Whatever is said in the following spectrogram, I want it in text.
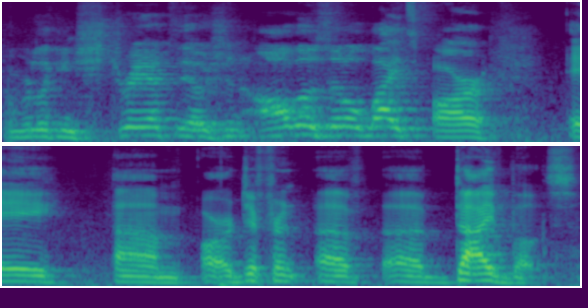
and we're looking straight to the ocean. All those little lights are a um, are different uh, uh, dive boats.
